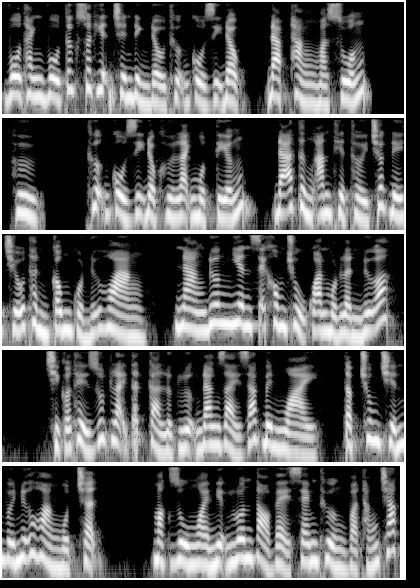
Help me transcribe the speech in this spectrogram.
vô thanh vô tức xuất hiện trên đỉnh đầu thượng cổ dị độc, đạp thẳng mà xuống. Hừ. Thượng cổ dị độc hừ lạnh một tiếng, đã từng ăn thiệt thời trước đế chiếu thần công của nữ hoàng, nàng đương nhiên sẽ không chủ quan một lần nữa. Chỉ có thể rút lại tất cả lực lượng đang giải rác bên ngoài, tập trung chiến với nữ hoàng một trận. Mặc dù ngoài miệng luôn tỏ vẻ xem thường và thắng chắc,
